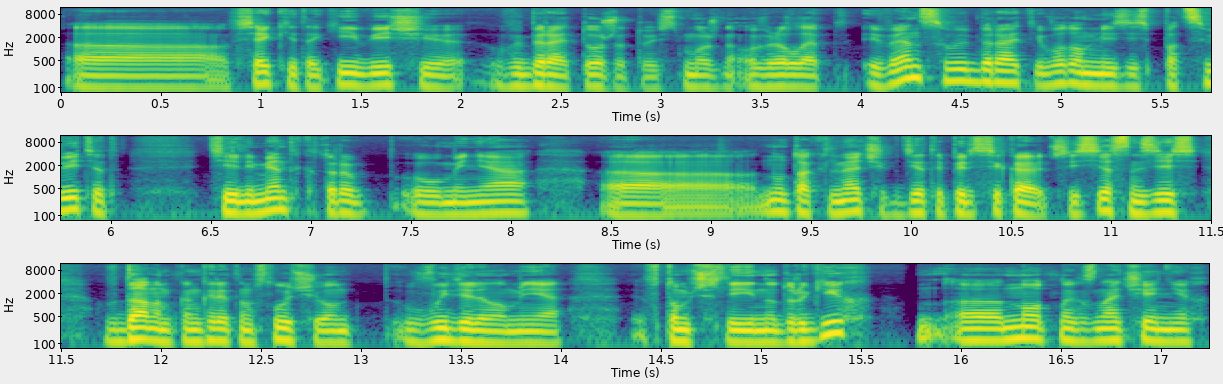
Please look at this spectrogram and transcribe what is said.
э, всякие такие вещи выбирать тоже. То есть можно Overlap Events выбирать, и вот он мне здесь подсветит те элементы, которые у меня, э, ну так или иначе, где-то пересекаются. Естественно, здесь в данном конкретном случае он выделил мне в том числе и на других Э, нотных значениях,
